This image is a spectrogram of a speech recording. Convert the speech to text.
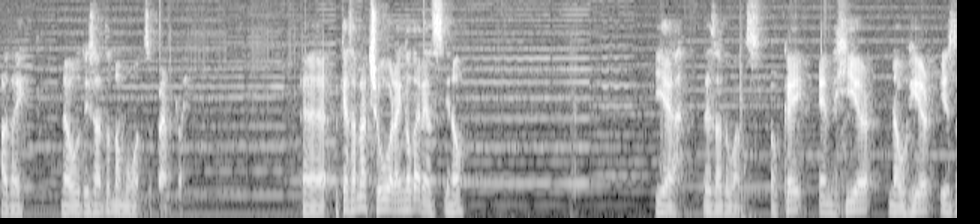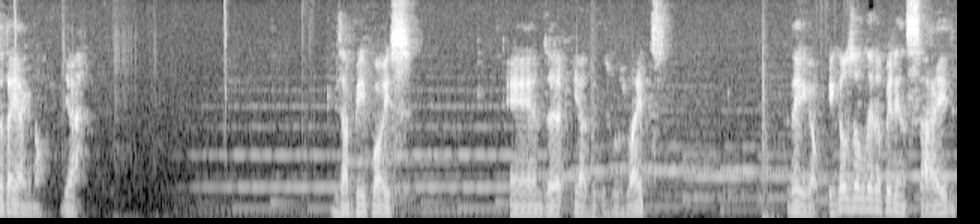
are they? No, these are the normal ones apparently. Uh, because I'm not sure what angle that is, you know? Yeah, these are the ones. Okay, and here, no, here is the diagonal. Yeah. These are big boys. And uh, yeah, this was right. There you go. It goes a little bit inside.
